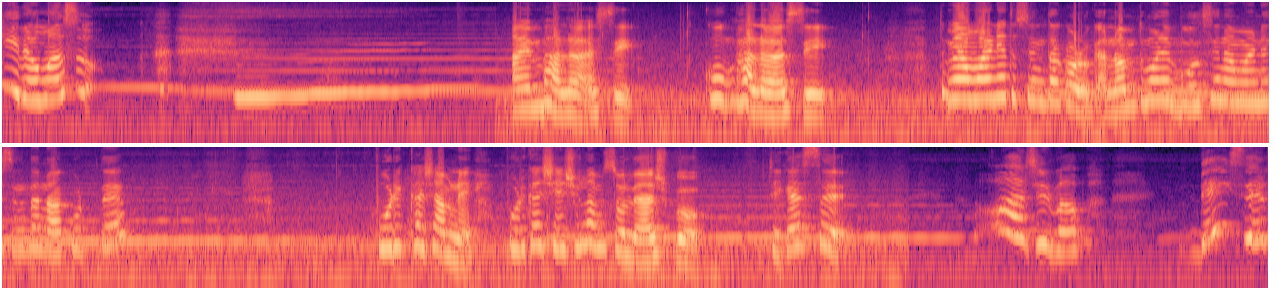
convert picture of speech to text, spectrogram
কিরম আছো আমি ভালো আছি খুব ভালো আছি। তুমি আমার নিয়ে তো চিন্তা করো কেন? আমি তোমার বলছি না আমার নিয়ে চিন্তা না করতে? পরীক্ষা সামনে পরীক্ষা শেষ হলে আমি চলে আসব ঠিক আছে? ও আশীর্বাদ দেখছেন?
